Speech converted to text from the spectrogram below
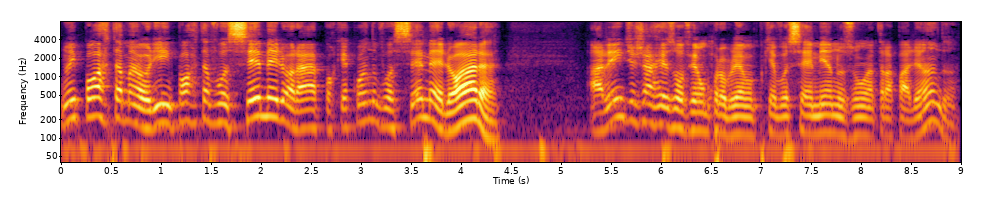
Não importa a maioria, importa você melhorar, porque quando você melhora, além de já resolver um problema porque você é menos um atrapalhando,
